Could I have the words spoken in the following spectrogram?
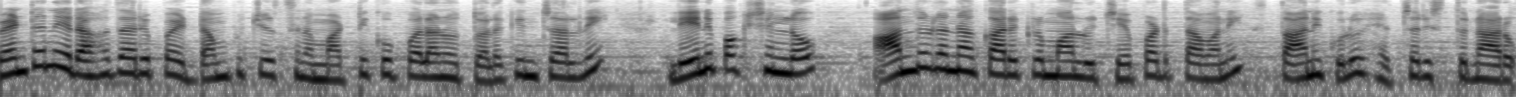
వెంటనే రహదారిపై డంపు చేసిన మట్టి కుప్పలను తొలగించాలని లేని పక్షంలో ఆందోళన కార్యక్రమాలు చేపడతామని స్థానికులు హెచ్చరిస్తున్నారు.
